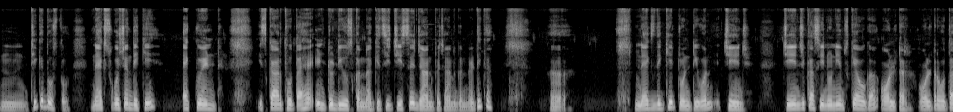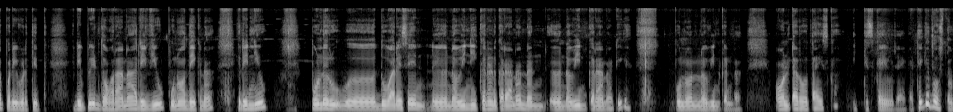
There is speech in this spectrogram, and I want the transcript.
हम्म, ठीक है दोस्तों? नेक्स्ट क्वेश्चन देखिए एक्वेंट, इसका अर्थ होता है इंट्रोड्यूस करना, किसी चीज़ से जान पहचान करना, ठीक है? हाँ। नेक्स्ट देखिए, ट्वेंटी वन, चेंज। चेंज का सिनोनियम्स क्या होगा? ऑल्टर। ऑल्टर होता है परिवर्तित। रिपीट, दोहराना, रिव्यू, पुनः देखना, रिन्यू, पूर्ण दोबारे से नवीनीकरण कराना नवीन कराना, ठीक है? पुनः नवीन करना। ऑल्टर होता है इसका, इक्कीस का ही हो जाएगा, ठीक है दोस्तों?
